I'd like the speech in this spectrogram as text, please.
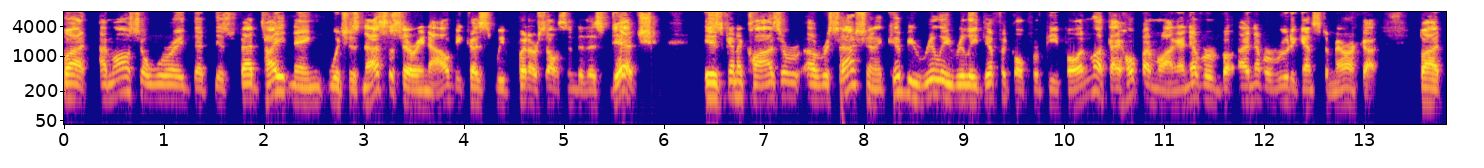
But I'm also worried that this Fed tightening, which is necessary now because we've put ourselves into this ditch, is going to cause a, a, recession. It could be really, really difficult for people. And look, I hope I'm wrong. I never, I never root against America, but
